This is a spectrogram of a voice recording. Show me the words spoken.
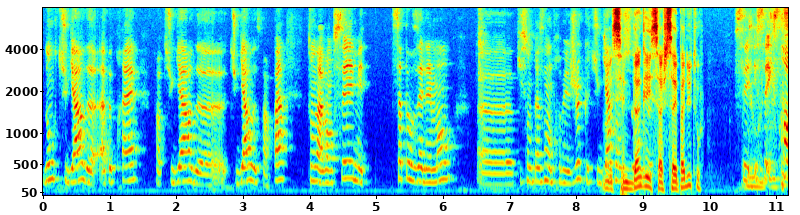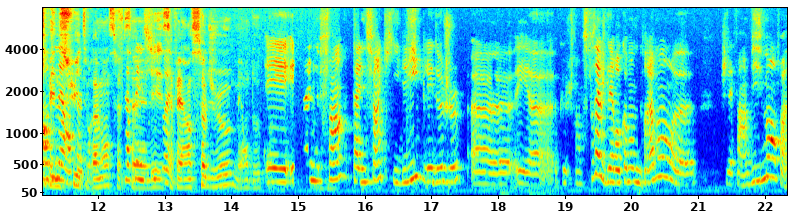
Donc, tu gardes à peu près, enfin, tu gardes, tu gardes, enfin, pas ton avancée, mais certains éléments euh, qui sont présents dans le premier jeu que tu gardes. C'est une dinguerie, jeu. ça, je savais pas du tout. C'est extraordinaire Ça en fait une suite, fait. vraiment. Ça, Ça ça- fait une les- suite, ça ouais. fait un seul jeu, mais en deux. quoi. Et tu as une fin, t'as une fin qui lie les deux jeux. euh, et euh, c'est pour ça que je les recommande vraiment, euh, enfin, vivement. Enfin,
